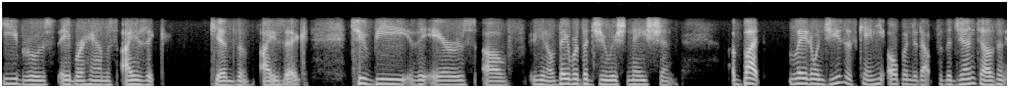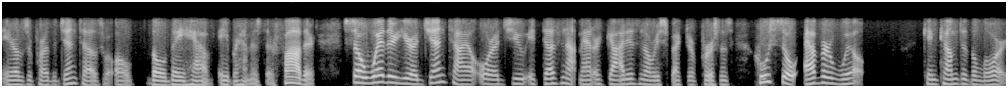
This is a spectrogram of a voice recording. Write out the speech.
Hebrews, Abraham's Isaac kids of Isaac, to be the heirs of, you know, they were the Jewish nation. But later when Jesus came, he opened it up for the Gentiles, and Arabs are part of the Gentiles, although they have Abraham as their father. So whether you're a Gentile or a Jew, it does not matter. God is no respecter of persons. Whosoever will can come to the Lord,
